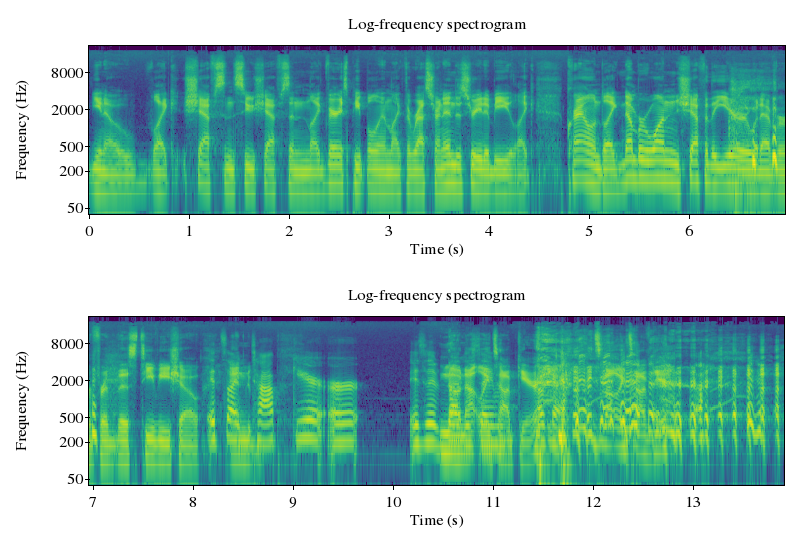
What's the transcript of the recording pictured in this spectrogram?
you know like chefs and sous chefs and like various people in like the restaurant industry to be like crowned like number one chef of the year or whatever for this TV show. It's like And- Top Gear, or is it? no, by the not like Top Gear. Okay, it's not like Top Gear.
